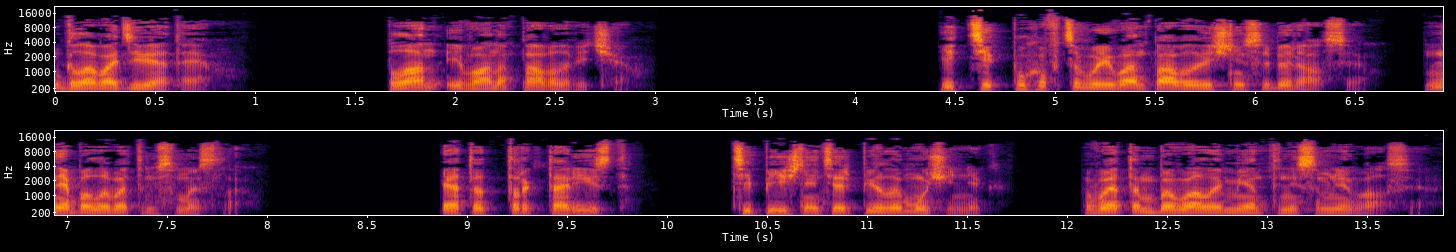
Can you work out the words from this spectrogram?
Глава 9. План Ивана Павловича. Идти к Пуховцеву Иван Павлович не собирался. Не было в этом смысла. Этот тракторист – типичный терпилый мученик. В этом бывалый мент не сомневался.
